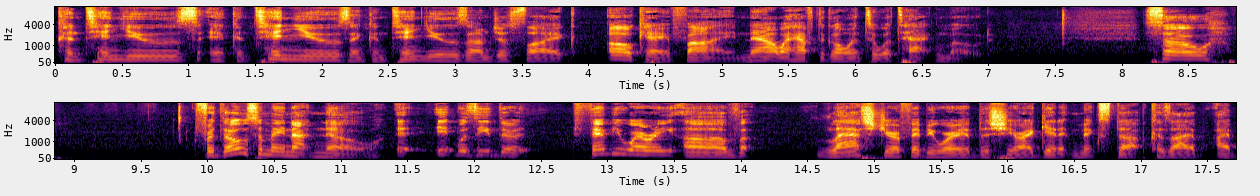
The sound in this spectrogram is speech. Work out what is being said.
continues and continues and continues, I'm just like, okay, fine. Now I have to go into attack mode. So, for those who may not know, it, it was either February of last year or February of this year. I get it mixed up because I've, I've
